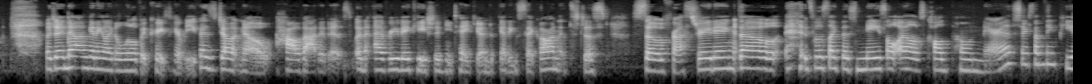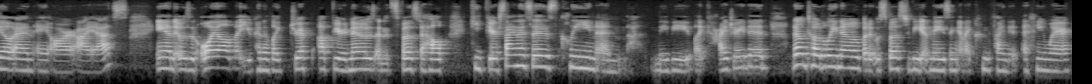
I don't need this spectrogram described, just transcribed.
which I know I'm getting like a little bit crazy here, but you guys don't know how bad it is. When every vacation you take, you end up getting sick on. It's just so frustrating. So it was like this nasal oil. It was called Ponaris or something, P-O-N-A-R-I-S. And it was an oil that you kind of like drip up your nose and it's supposed to help keep your sinuses clean and maybe like hydrated. I don't totally know, but it was supposed to be amazing and I couldn't find it anywhere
